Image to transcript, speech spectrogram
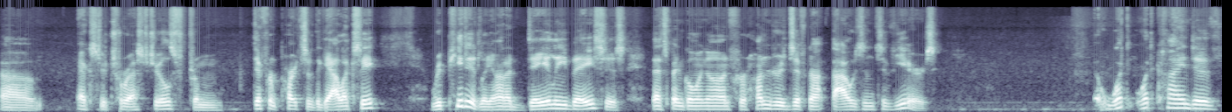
uh, extraterrestrials from different parts of the galaxy repeatedly on a daily basis. That's been going on for hundreds if not thousands of years. What what kind of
